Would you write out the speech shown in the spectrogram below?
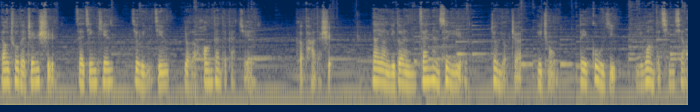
当初的真实在今天就已经有了荒诞的感觉。可怕的是，那样一段灾难岁月，正有着一种被故意遗忘的倾向，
